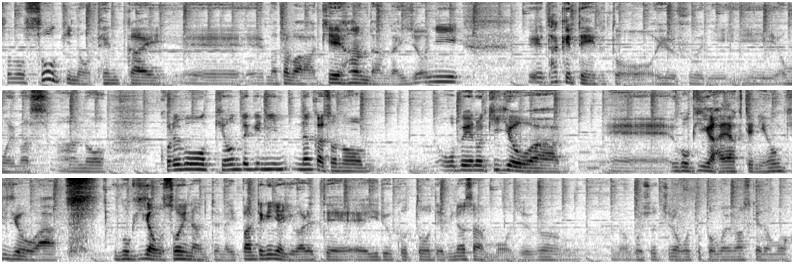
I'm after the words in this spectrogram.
その早期の展開、えー、または経営判断が非常に長けているというふうに思います。あのこれも基本的になんかその欧米の企業は、えー、動きが速くて日本企業は動きが遅いなんていうのは一般的には言われていることで皆さんも十分ご承知のことと思いますけども。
